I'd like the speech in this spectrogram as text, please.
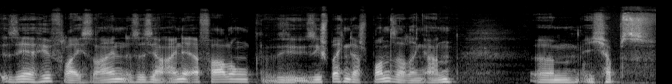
sehr hilfreich sein. Es ist ja eine Erfahrung, Sie, Sie sprechen das Sponsoring an. Ähm, ich habe es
